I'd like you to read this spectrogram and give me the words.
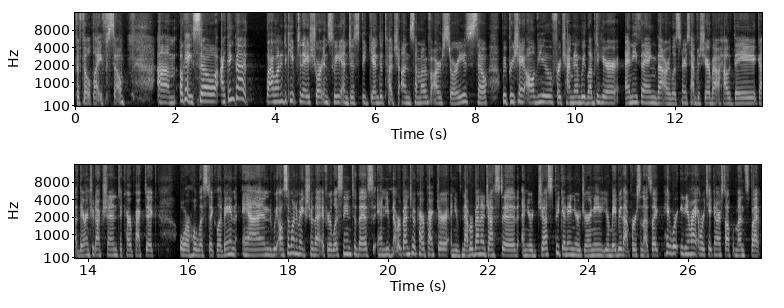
fulfilled life. So, um, okay, so I think that I wanted to keep today short and sweet and just begin to touch on some of our stories. So we appreciate all of you for chiming in. We'd love to hear anything that our listeners have to share about how they got their introduction to chiropractic or holistic living. And we also want to make sure that if you're listening to this and you've never been to a chiropractor and you've never been adjusted and you're just beginning your journey, you're maybe that person that's like, hey, we're eating right and we're taking our supplements, but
